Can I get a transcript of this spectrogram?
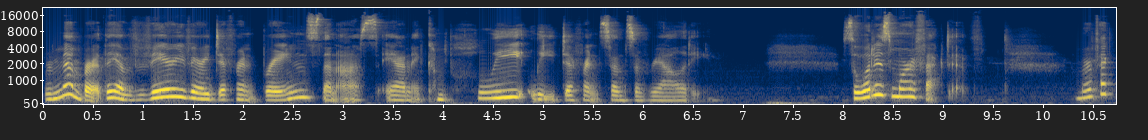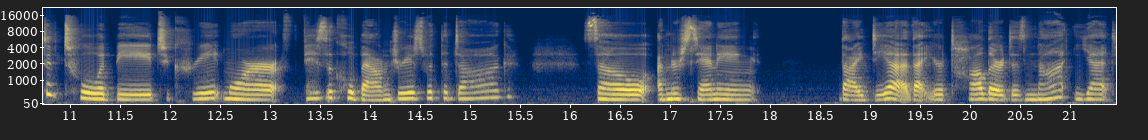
remember, they have very, very different brains than us and a completely different sense of reality. So, what is more effective? A more effective tool would be to create more physical boundaries with the dog. So, understanding the idea that your toddler does not yet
